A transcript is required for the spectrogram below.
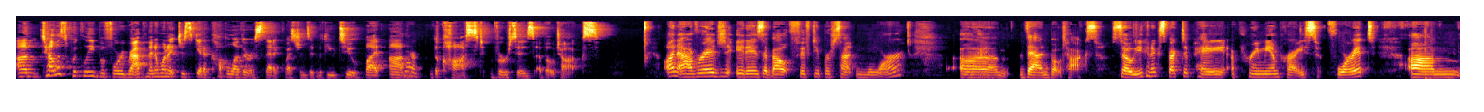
Um, tell us quickly before we wrap, and then I want to just get a couple other aesthetic questions in with you too. But um, sure. the cost versus a Botox. On average, it is about 50% more okay. um, than Botox. So you can expect to pay a premium price for it um,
